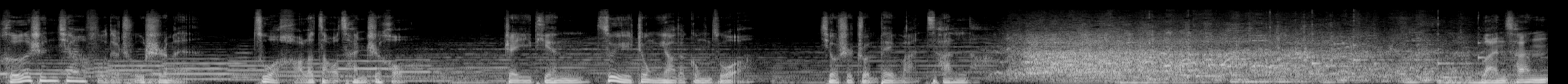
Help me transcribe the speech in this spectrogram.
和珅家府的厨师们做好了早餐之后。这一天最重要的工作，就是准备晚餐了。晚餐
